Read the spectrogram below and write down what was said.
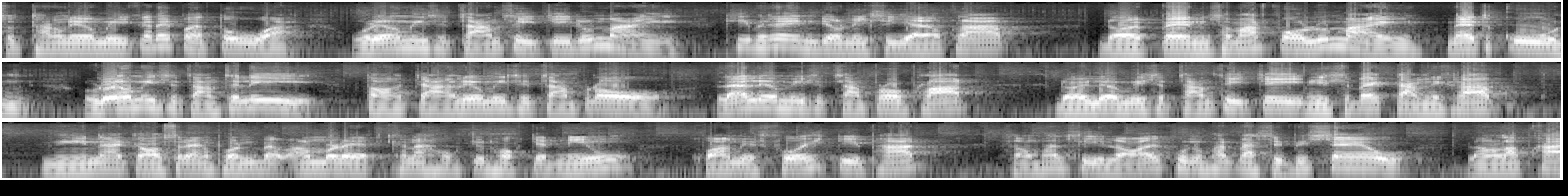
สุดทางเรียวมีก็ได้เปิดตัวเรียวมี 13 4G รุ่นใหม่ที่ประเทศอินโดนีเซียแล้วครับ โดยเป็นสมาร์ทโฟนรุ่นใหม่ในตระกูลเรียวมี 13 ซีรีส์ต่อจากเรียวมี 13 Pro และเรียวมี 13 Pro Plus โดยเรียวมี 13 4G มีสเปคต่ำนี้ครับ มีหน้าจอแสดงผลแบบ AMOLED ขนาด 6.67 นิ้ว ความละเอียด Full HD Plus 2400คูณ1080 พิกเซล รองรับค่า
